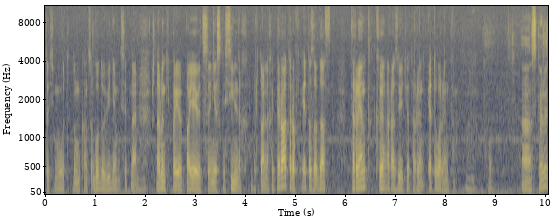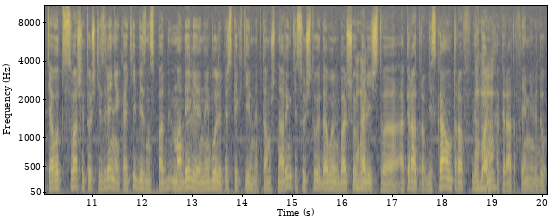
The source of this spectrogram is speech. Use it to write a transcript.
То есть мы вот, думаю, к концу года увидим действительно, что на рынке появится несколько сильных виртуальных операторов. Это задаст тренд к развитию этого рынка. А, скажите, а вот с вашей точки зрения, какие бизнес-модели наиболее перспективны? Потому что на рынке существует довольно большое uh-huh. количество операторов-дискаунтеров, виртуальных uh-huh. операторов, я имею в виду.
